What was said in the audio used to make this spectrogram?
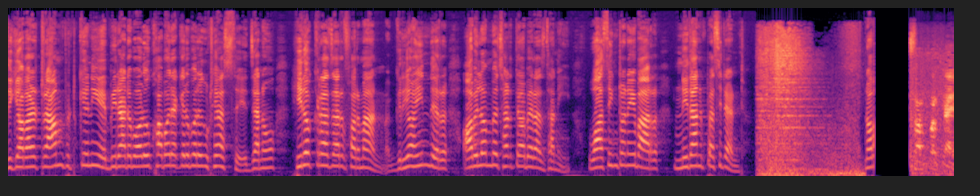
এদিকে আবার ট্রাম্পকে নিয়ে বিরাট বড় খবর একের উপরে উঠে আসছে যেন হিরক রাজার ফরমান গৃহহীনদের অবিলম্বে ছাড়তে হবে রাজধানী ওয়াশিংটনে এবার নিদান প্রেসিডেন্ট संपर्क है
